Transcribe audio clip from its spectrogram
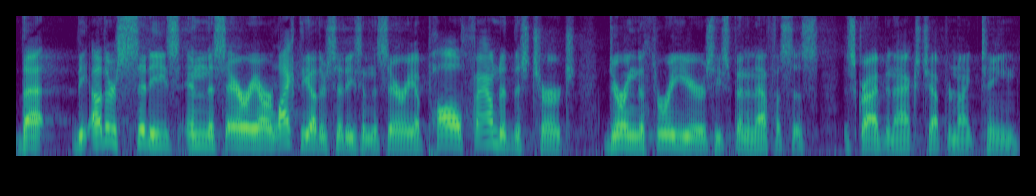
that the other cities in this area, or like the other cities in this area, Paul founded this church during the three years he spent in Ephesus, described in Acts chapter 19,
